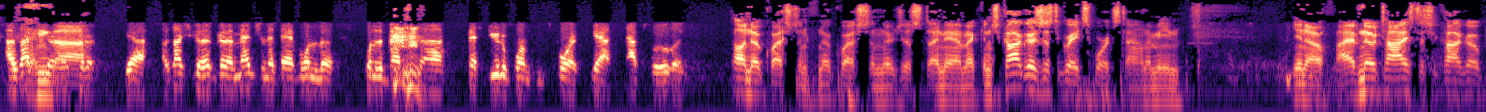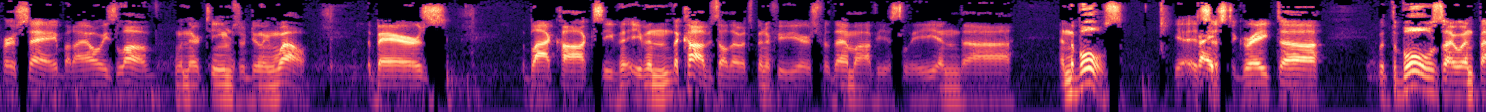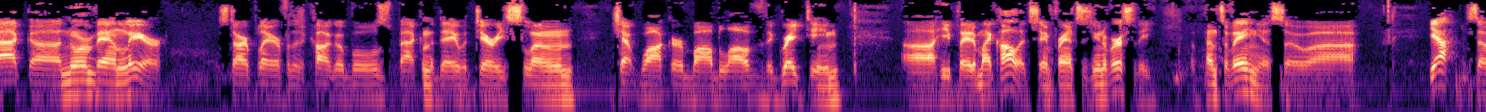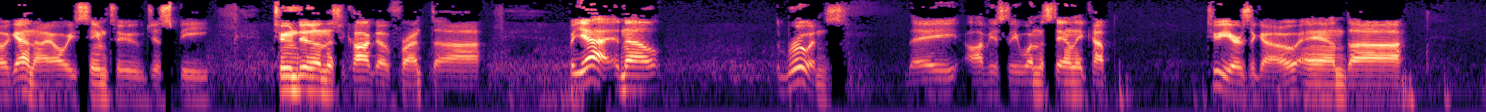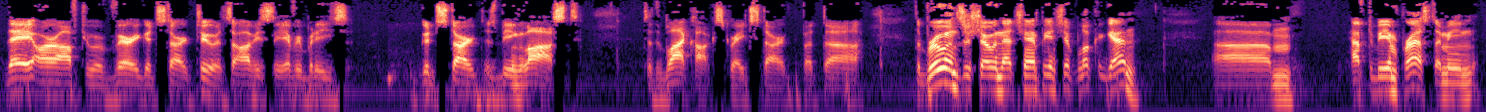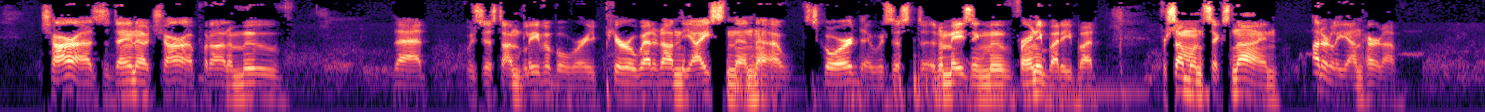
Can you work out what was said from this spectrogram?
I was actually And, uh, yeah, I was actually going to mention that they have one of the one of the best uh, best uniforms in sports. Yes, absolutely. Oh, no question, no question. They're just dynamic, and Chicago is just a great sports town. I mean, you know, I have no ties to Chicago per se, but I always love when their teams are doing well. The Bears, the Blackhawks, even even the Cubs, although it's been a few years for them, obviously, and uh, and the Bulls. Yeah, it's Right. just a great. Uh, with the Bulls, I went back. Uh, Norm Van Lier, star player for the Chicago Bulls back in the day with Jerry Sloan, Chet Walker, Bob Love, the great team. Uh, he played at my college, St. Francis University of Pennsylvania. So, uh, yeah. So again, I always seem to just be tuned in on the Chicago front. Uh, but yeah, now the Bruins. they obviously won the Stanley Cup two years ago, and uh, they are off to a very good start too. It's obviously everybody's good start is being lost to the Blackhawks' great start, but uh, the Bruins are showing that championship look again. Um, have to be impressed. I mean, Chara, Zdeno Chara, put on a move that was just unbelievable, where he pirouetted on the ice and then uh, scored. It was just an amazing move for anybody, but for someone six nine, utterly unheard of.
